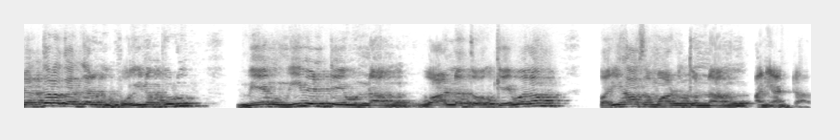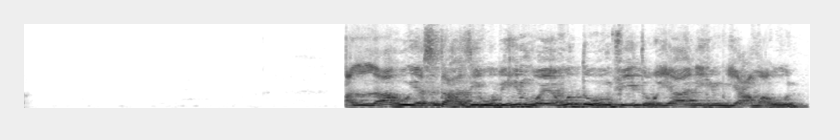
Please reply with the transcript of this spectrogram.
పెద్దల దగ్గరకు పోయినప్పుడు మేము మీ వెంటే ఉన్నాము వాళ్లతో కేవలం పరిహాసమాడుతున్నాము అని అంటారు అల్లాహు యస్తహజి బిహిం వయముద్దుహుం ఫీ తుయానిహిం యామహూన్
